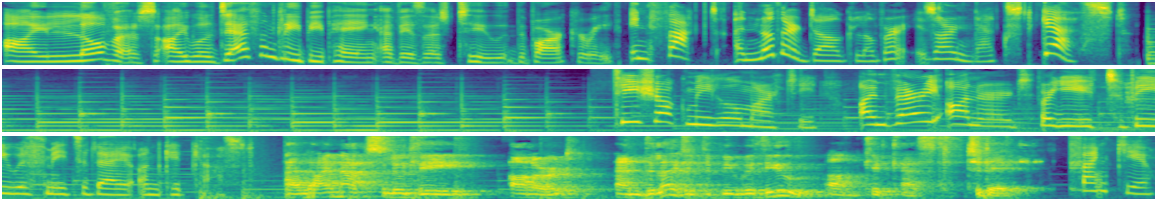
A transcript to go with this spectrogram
I love it. I will definitely be paying a visit to the Barkery. In fact, another dog lover is our next guest. Taoiseach Micheál Martin, I'm very honoured for you to be with me today on KidCast. And I'm absolutely honoured and delighted to be with you on KidCast today. Thank you.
